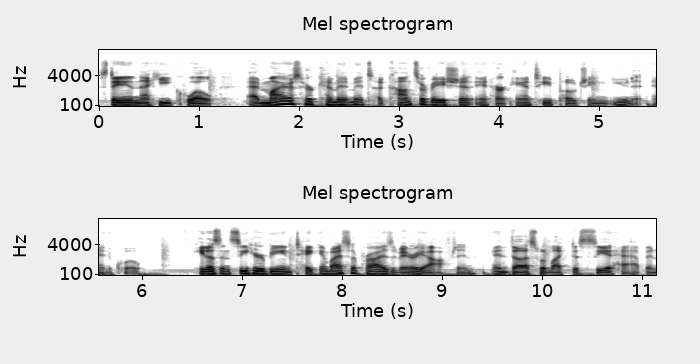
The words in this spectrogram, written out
stating that he, quote, admires her commitment to conservation in her anti-poaching unit, end quote. He doesn't see her being taken by surprise very often, and thus would like to see it happen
